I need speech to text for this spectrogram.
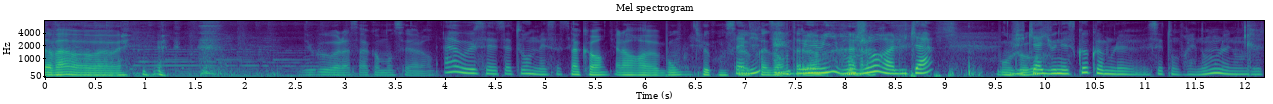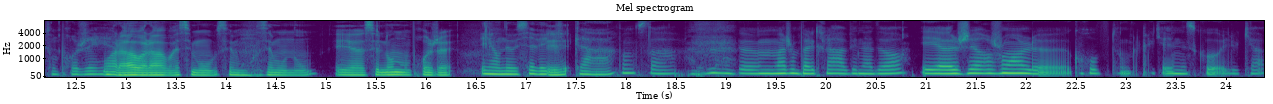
Ça va, ouais, ouais, du coup, voilà, ça a commencé alors. Ah oui, ça tourne, mais ça c'est. D'accord. Alors, euh, bon, tu veux qu'on se présente Oui, oui, bonjour, Lucas. Bonjour. Lucas UNESCO, comme le... c'est ton vrai nom, le nom de ton projet. Voilà, voilà, ouais, c'est mon, mon, mon nom. Et euh, c'est le nom de mon projet. Et on est aussi avec Clara. Bonsoir. Euh, moi, je m'appelle Clara Benador et j'ai rejoint le groupe donc Lucas UNESCO et Lucas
